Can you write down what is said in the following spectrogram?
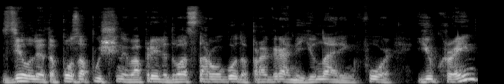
сделали это по запущенной в апреле 2022 года программе Uniting for Ukraine,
